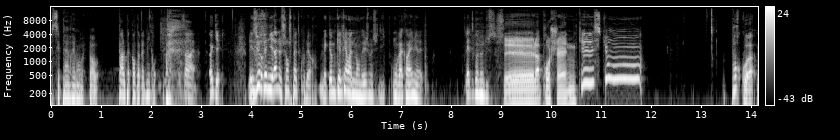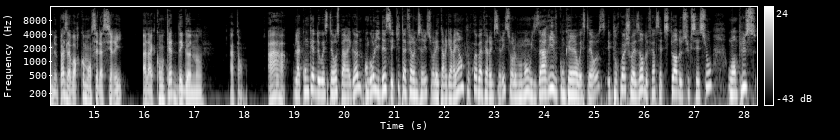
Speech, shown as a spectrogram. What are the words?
C'est pas vraiment vrai, pardon. Parle pas quand t'as pas de micro. Ça sert à rien. Ok. Les yeux de Rhaenyra ne changent pas de couleur. Mais comme quelqu'un m'a demandé, je me suis dit, on va quand même y répondre. Let's go Nodus. C'est la prochaine question. Pourquoi ne pas avoir commencé la série à la conquête d'Egon? Attends. Ah, La conquête de Westeros par Aegon. En gros, l'idée, c'est quitte à faire une série sur les Targaryens, pourquoi pas faire une série sur le moment où ils arrivent conquérir Westeros et pourquoi choisir de faire cette histoire de succession où en plus,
